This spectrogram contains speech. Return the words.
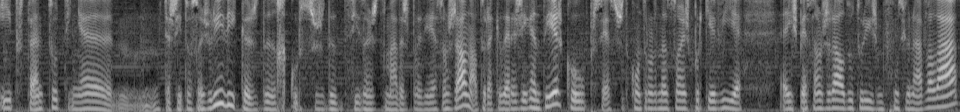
e, portanto, tinha hum, muitas situações jurídicas de recursos de decisões tomadas pela Direção-Geral. Na altura aquilo era gigantesco, processos de contornações porque havia a Inspeção-Geral do Turismo funcionava lá,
